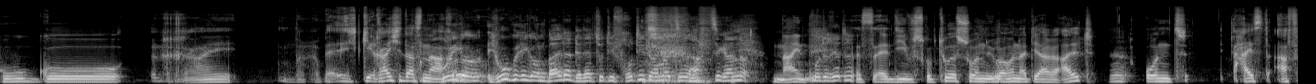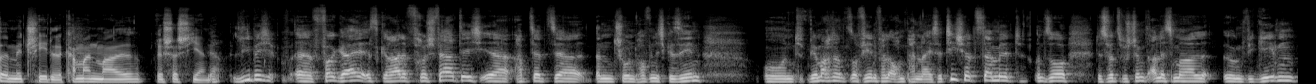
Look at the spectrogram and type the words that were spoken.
Hugo Rei. Ich reiche das nach. Hugo, Hugo Egon Balder, der der Tutti Frutti damals in den 80ern Nein. moderiert hat. Das, äh, die Skulptur ist schon über 100 Jahre alt und heißt Affe mit Schädel. Kann man mal recherchieren. Ja, liebe ich, äh, voll geil, ist gerade frisch fertig. Ihr habt jetzt ja dann schon hoffentlich gesehen. Und wir machen uns auf jeden Fall auch ein paar nice T-Shirts damit und so. Das wird es bestimmt alles mal irgendwie geben.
